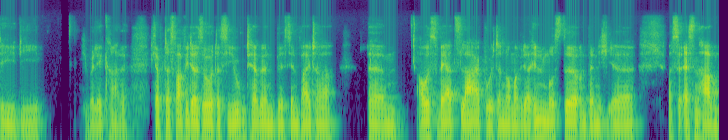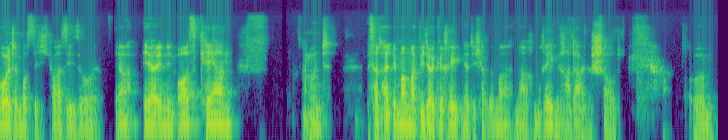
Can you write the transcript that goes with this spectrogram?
die, die ich überlege gerade. Ich glaube, das war wieder so, dass die Jugendherbe ein bisschen weiter ähm, auswärts lag, wo ich dann nochmal wieder hin musste. Und wenn ich äh, was zu essen haben wollte, musste ich quasi so, ja, eher in den Ortskern. Und es hat halt immer mal wieder geregnet. Ich habe immer nach dem Regenradar geschaut. Ähm,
